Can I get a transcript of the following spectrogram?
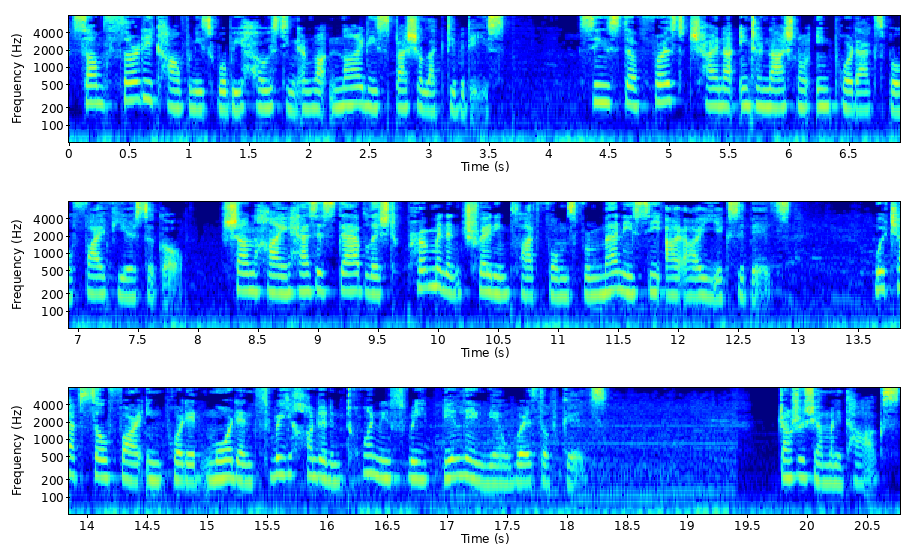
some 30 companies will be hosting around 90 special activities. Since the first China International Import Expo five years ago, Shanghai has established permanent trading platforms for many CIIE exhibits which have so far imported more than 323 billion yuan worth of goods. Zhang Shixuan Money Talks.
